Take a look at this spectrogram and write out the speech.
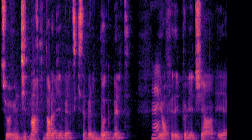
sur une petite marque dans la vieille belt qui s'appelle Dog Belt. Et on fait des colliers de chiens et,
